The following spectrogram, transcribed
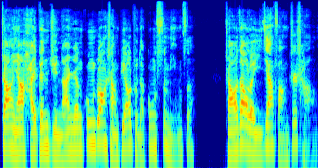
张扬还根据男人工装上标注的公司名字，找到了一家纺织厂，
